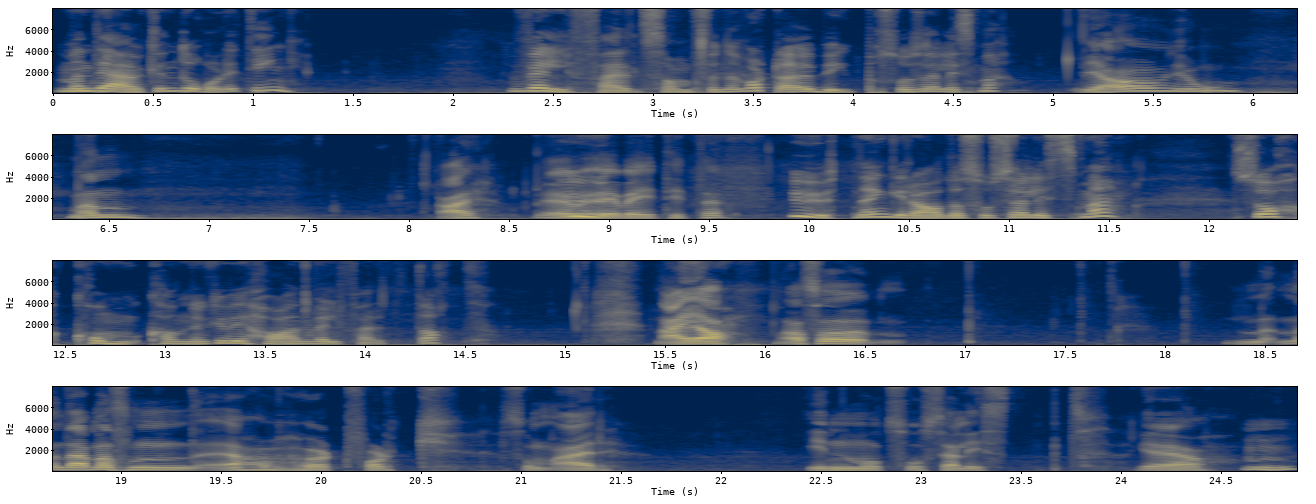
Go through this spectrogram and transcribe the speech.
Men det er jo ikke en dårlig ting. Velferdssamfunnet vårt er jo bygd på sosialisme. Ja, jo, men Nei, det, Mm. jeg vet ikke. Uten en grad av sosialisme så kom, kan jo ikke vi ha en velferdsstat. Nei ja, altså Men det er liksom Jeg har hørt folk som er inn mot sosialistgreia. Mm.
